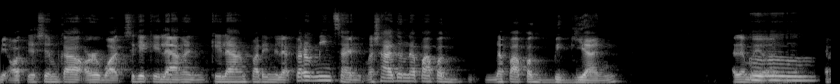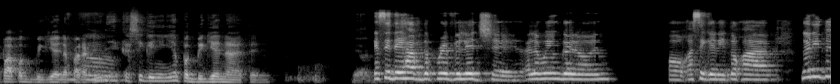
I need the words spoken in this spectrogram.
may autism ka or what, sige kailangan kailangan pa rin nila. Pero minsan masyadong napapag napapagbigyan. Alam mo 'yon? Mm. Napapagbigyan na parang Mm. hindi kasi ganyan yan pagbigyan natin. Yun. Kasi they have the privilege eh. Alam mo yung ganun? Oh, kasi ganito ka. Ganito,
